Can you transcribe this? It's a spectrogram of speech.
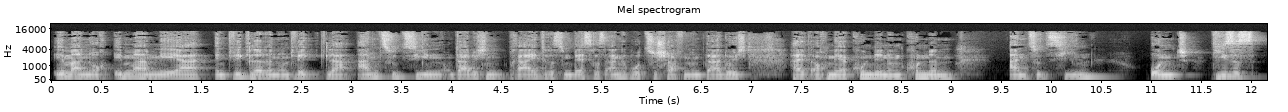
immer noch immer mehr Entwicklerinnen und Entwickler anzuziehen und dadurch ein breiteres und besseres Angebot zu schaffen und dadurch halt auch mehr Kundinnen und Kunden anzuziehen. Und dieses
